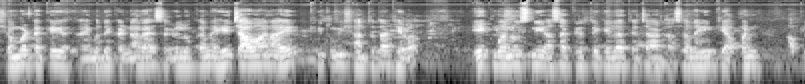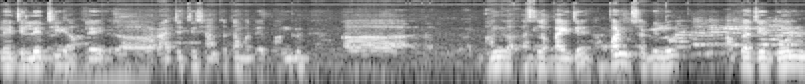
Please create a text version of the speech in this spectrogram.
शंभर टक्के यामध्ये करणार आहे. सगळ्या लोकांना हेच आव्हान आहे की तुम्ही शांतता ठेवा. एक माणूसनी असा कृत्य केला त्याचा अर्थ असा नाही की आपण आपल्या जिल्ह्याची आपले राज्याची शांततामध्ये भंग भंग असला पाहिजे. आपण सगळे लोक आपलं जे दोन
